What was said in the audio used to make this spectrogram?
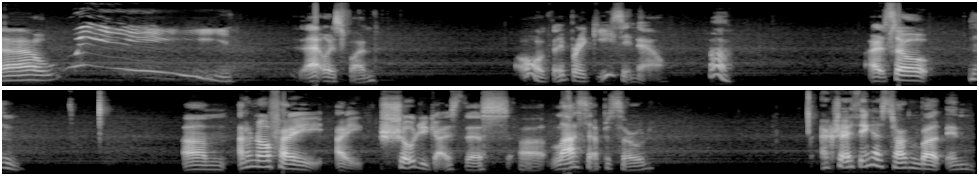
uh, whee! That was fun. Oh, they break easy now. Huh. Alright, so, um, I don't know if I, I showed you guys this, uh, last episode. Actually, I think I was talking about in,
